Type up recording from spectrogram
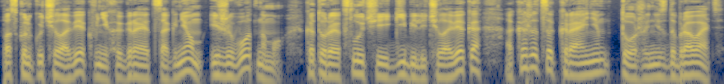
поскольку человек в них играет с огнем, и животному, которое в случае гибели человека окажется крайним, тоже не сдобровать.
